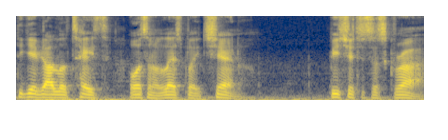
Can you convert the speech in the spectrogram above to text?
to give y'all a little taste of what's on the Let's Play channel. Be sure to subscribe.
